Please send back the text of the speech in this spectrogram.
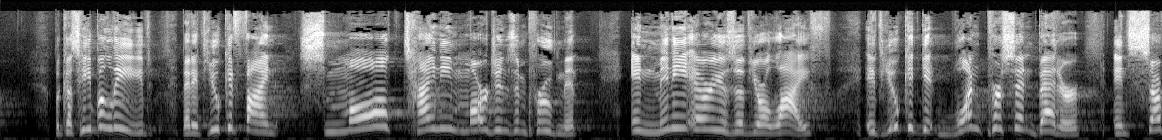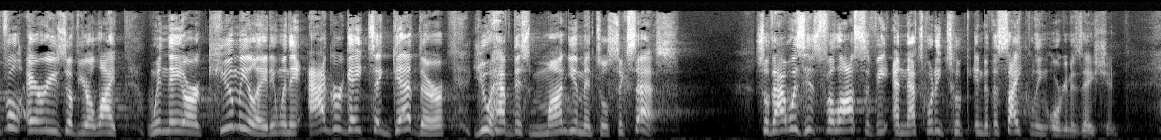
because he believed that if you could find small, tiny margins improvement in many areas of your life, if you could get 1% better in several areas of your life, when they are accumulated, when they aggregate together, you have this monumental success. So that was his philosophy, and that's what he took into the cycling organization.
